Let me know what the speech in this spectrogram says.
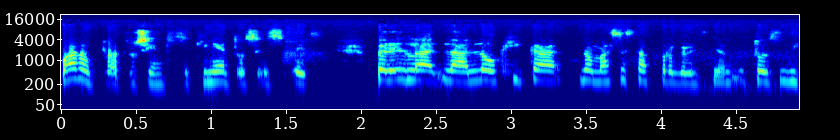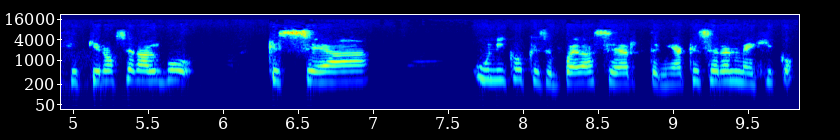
bueno, 400 y 500, es, pero la, la lógica nomás está progresando. Entonces dije, quiero hacer algo que sea único que se pueda hacer, tenía que ser en México.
